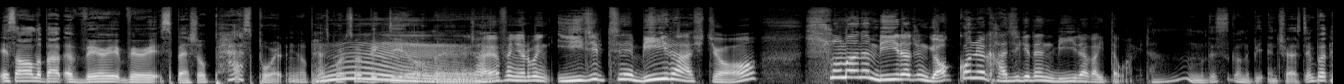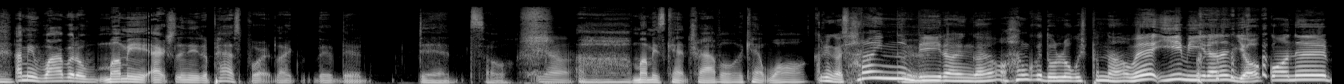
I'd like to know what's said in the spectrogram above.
it's all about a very, very special passport. You know, passports Big deal. 음, 네. 자, 에어팬 여러분, 이집트의 미이라 아시죠? 수많은 미이라 중 여권을 가지게 된 미이라가 있다고 합니다. Hmm, this is going to be interesting. But I mean, why would a mummy actually need a passport? Like they're, they're dead. So, 야. uh, mummies can't travel. They can't walk. 그러니까 살아있는 미이라인가요? 한국에 놀러 오고 싶었나? 왜 이 미이라는 여권을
